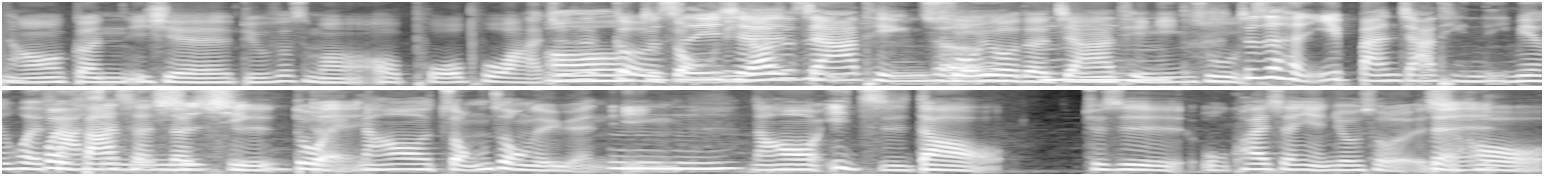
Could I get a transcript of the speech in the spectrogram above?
然后跟一些比如说什么哦婆婆啊，就是各种一些家庭所有的家庭因素，就是很一般家庭里面会发生的事情。对，然后种种的原因，然后一直到就是我快升研究所的时候，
